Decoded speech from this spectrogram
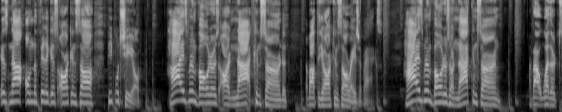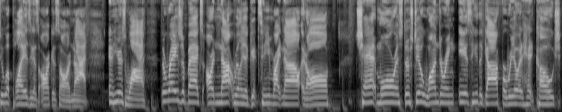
is not on the field against Arkansas? People chill. Heisman voters are not concerned about the Arkansas Razorbacks. Heisman voters are not concerned about whether Tua plays against Arkansas or not. And here's why. The Razorbacks are not really a good team right now at all. Chad Morris, they're still wondering, is he the guy for real at head coach?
